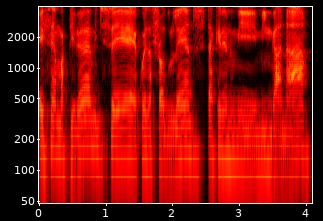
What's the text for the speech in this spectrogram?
Isso é uma pirâmide, isso é coisa fraudulenta, você está querendo me, me enganar.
